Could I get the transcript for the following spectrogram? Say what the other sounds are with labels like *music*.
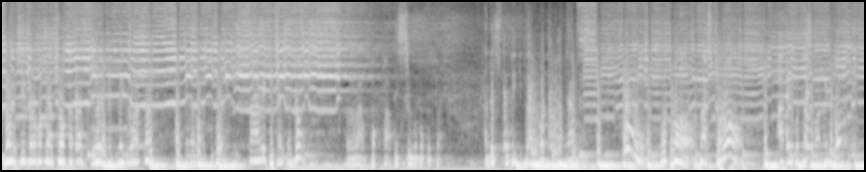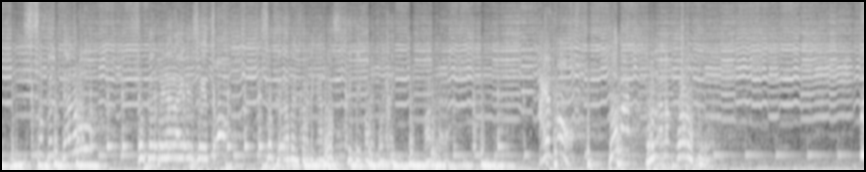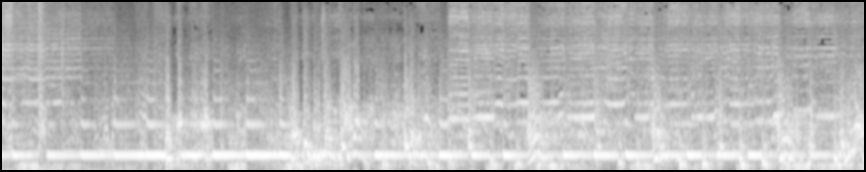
Merci para pemirsa atas dengan mengakibat Sari Bujang Genong Rampok Pati Sungguh Mokuban Atas putih kita pun mengatakan foto Baskoro Akhir bocah panglipun Sugeng Galuh. Sugeng Bendera ingin seco Sugeng Amerika di atas. Titi panglipun ini Mandara Ayo to Dolat Dolanang Kuroroku Atau hujan garong. Oh. Oh,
